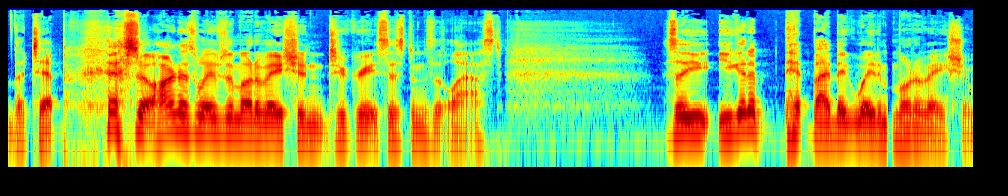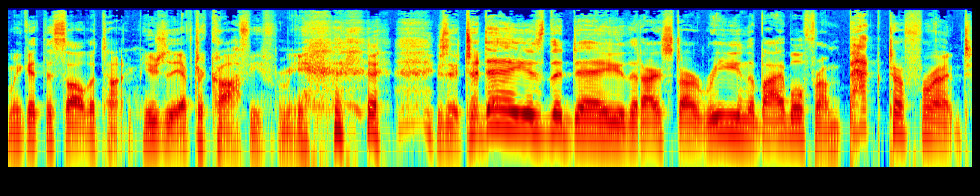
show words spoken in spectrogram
the tip. so, harness waves of motivation to create systems that last. So, you, you get hit by a big wave of motivation. We get this all the time, usually after coffee for me. you say, Today is the day that I start reading the Bible from back to front.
